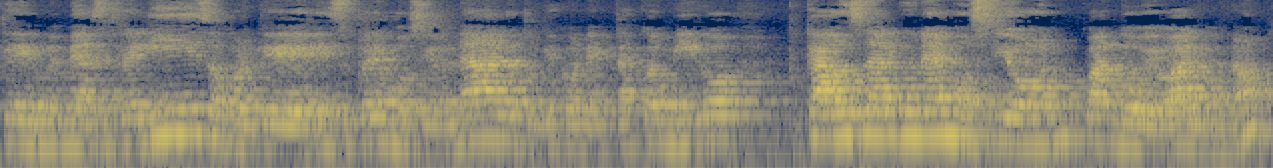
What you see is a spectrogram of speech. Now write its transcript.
que me, hace feliz o porque es súper emocional o porque conecta conmigo, causa alguna emoción cuando veo algo, ¿no?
